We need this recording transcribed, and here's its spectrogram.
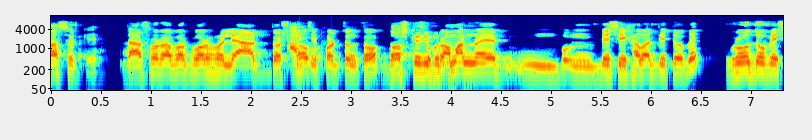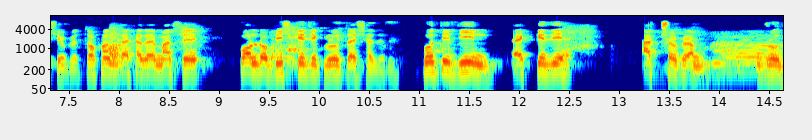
বাছুরকে। তারপর আবার বড় হলে আট দশ কেজি পর্যন্ত দশ কেজি ক্রমান্বয়ে বেশি খাবার দিতে হবে গ্রোথও বেশি হবে। তখন দেখা যায় মাসে পনেরো বিশ কেজি গ্রোথ আসা যাবে। প্রতিদিন এক কেজি আটশো গ্রাম গ্রোথ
